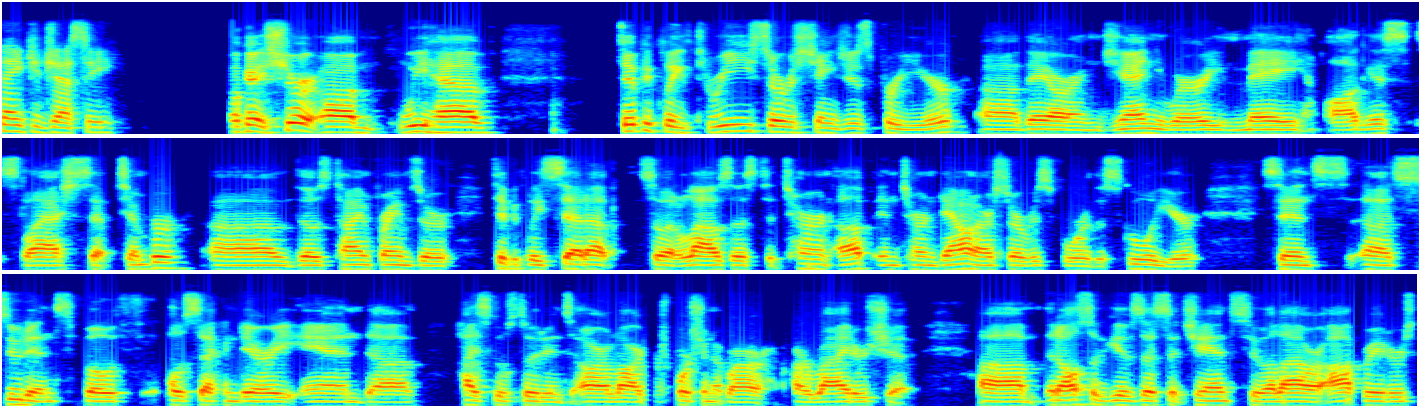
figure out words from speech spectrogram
Thank you, Jesse. Okay, sure. Um, we have typically three service changes per year. Uh, they are in January, May, August slash September. Uh, those timeframes are typically set up so it allows us to turn up and turn down our service for the school year since uh, students, both post-secondary and uh, high school students are a large portion of our, our ridership. Um, it also gives us a chance to allow our operators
